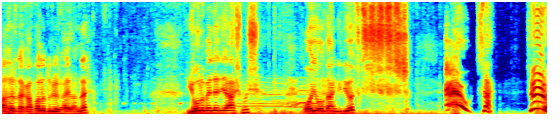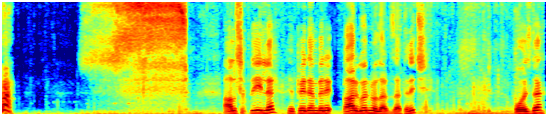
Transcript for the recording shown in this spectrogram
ahırda kapalı duruyor hayvanlar. Yolu belediye açmış. O yoldan gidiyoruz. Alışık değiller. Epeyden beri kar görmüyorlardı zaten hiç. O yüzden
